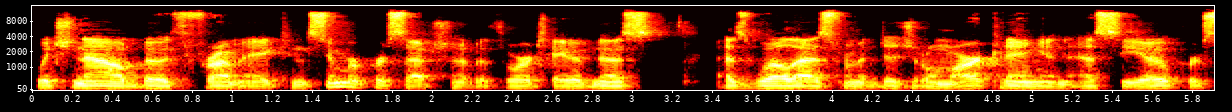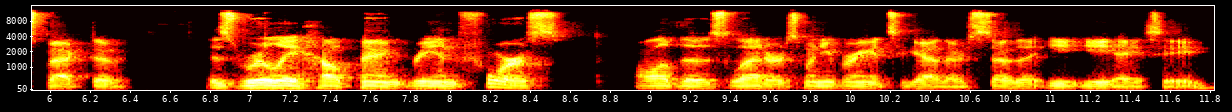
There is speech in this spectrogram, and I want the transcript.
which now, both from a consumer perception of authoritativeness as well as from a digital marketing and SEO perspective, is really helping reinforce all of those letters when you bring it together. So the EEAT.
